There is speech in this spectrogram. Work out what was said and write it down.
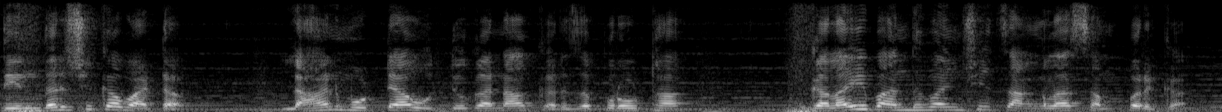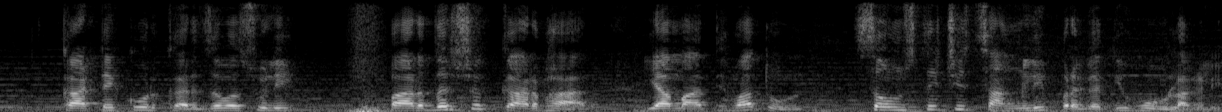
दिनदर्शिका वाटप लहान मोठ्या उद्योगांना कर्ज पुरवठा गलाई बांधवांशी चांगला संपर्क काटेकोर कर्ज वसुली पारदर्शक कारभार या माध्यमातून संस्थेची चांगली प्रगती होऊ लागली.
